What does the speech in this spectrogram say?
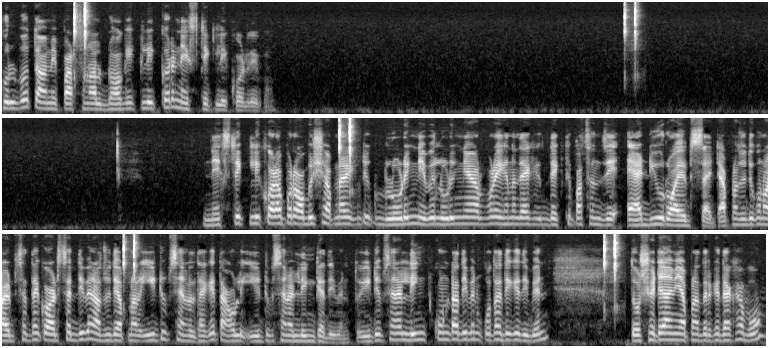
খুলবো, তো আমি পার্সোনাল ব্লগে ক্লিক করে নেক্সটে ক্লিক করে দেবো। নেক্সটে ক্লিক করার পরে অবশ্যই আপনার একটু লোডিং নেবে। লোডিং নেওয়ার পরে এখানে দেখ- দেখতে পাচ্ছেন যে অ্যাড ইউর ওয়েবসাইট আপনার যদি কোনো ওয়েবসাইট থাকে ওয়েবসাইট দিবেন আর যদি আপনার ইউটিউব চ্যানেল থাকে, তাহলে ইউটিউব চ্যানেল লিঙ্কটা দিবেন। তো ইউটিউব চ্যানেল লিঙ্ক কোনটা দিবেন, কোথা থেকে দিবেন? তো সেটা আমি আপনাদেরকে দেখাবো।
